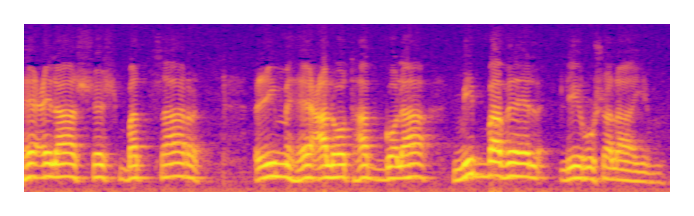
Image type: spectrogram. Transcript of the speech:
העלה שש בצר עם העלות הגולה מבבל לירושלים.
